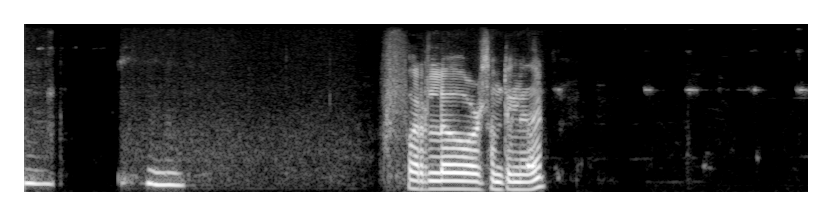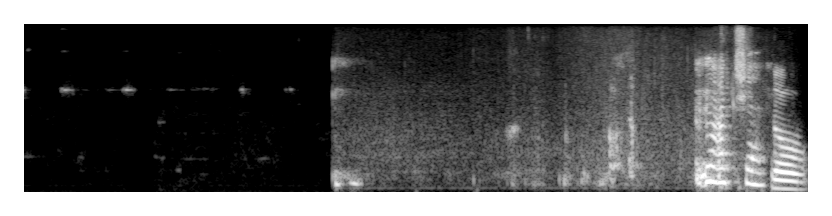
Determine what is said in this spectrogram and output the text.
mm, mm. Furlough or something like that? Not sure. So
